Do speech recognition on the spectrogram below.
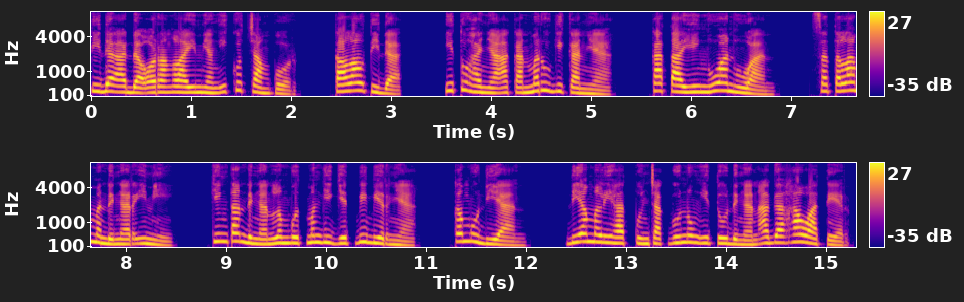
Tidak ada orang lain yang ikut campur. Kalau tidak, itu hanya akan merugikannya, kata Ying Huan Huan. Setelah mendengar ini, King Tan dengan lembut menggigit bibirnya. Kemudian, dia melihat puncak gunung itu dengan agak khawatir.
